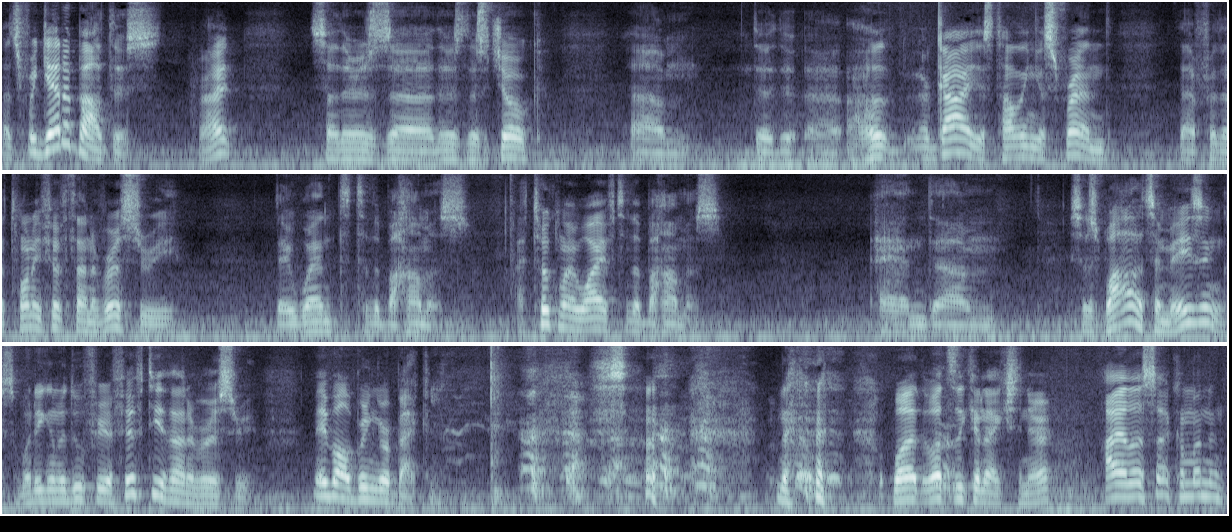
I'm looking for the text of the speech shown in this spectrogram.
let's forget about this, right? So there's, uh, there's this joke. Um, the, the, uh, a, a guy is telling his friend that for the 25th anniversary, they went to the Bahamas. I took my wife to the Bahamas. And um, says, Wow, it's amazing. So, what are you going to do for your 50th anniversary? Maybe I'll bring her back. what, what's the connection here? Hi, Alyssa, come on in.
